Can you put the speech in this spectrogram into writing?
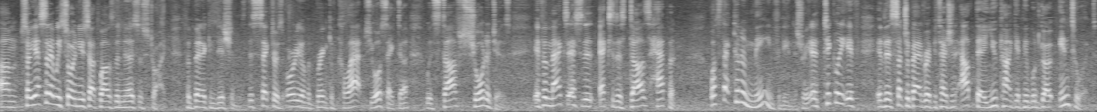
Um, so yesterday we saw in New South South Wales the nurses strike for better conditions. This sector is already on the brink of collapse, your sector, with staff shortages. If a max exodus does happen, what's that going to mean for the industry? particularly if, if there's such a bad reputation out there, you can't get people to go into it.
